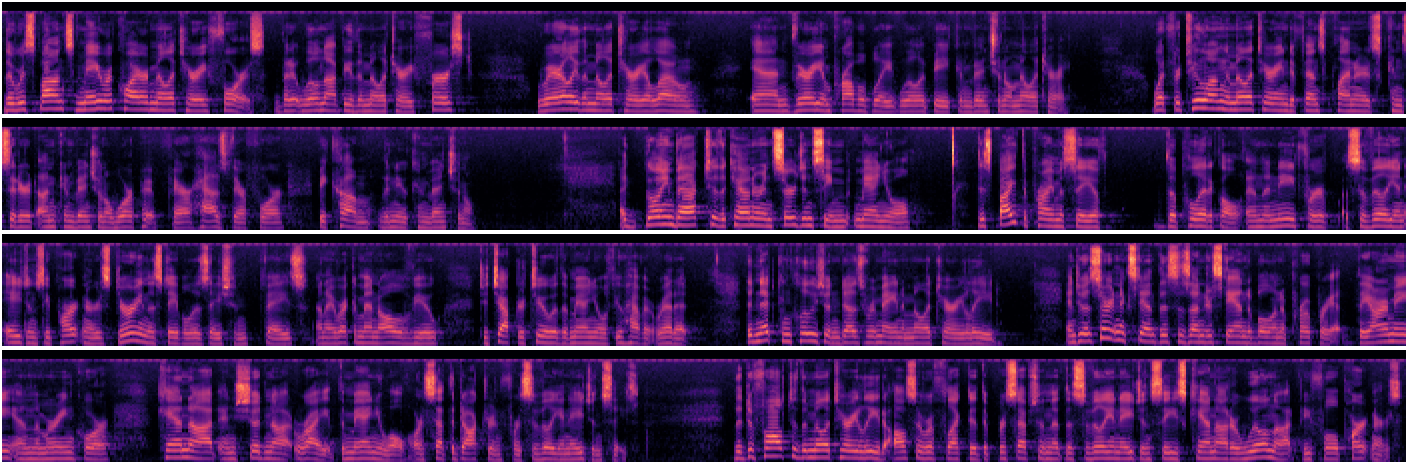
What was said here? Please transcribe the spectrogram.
The response may require military force, but it will not be the military first, rarely the military alone, and very improbably will it be conventional military. What for too long the military and defense planners considered unconventional warfare has therefore become the new conventional. Uh, going back to the counterinsurgency manual, despite the primacy of the political and the need for civilian agency partners during the stabilization phase, and I recommend all of you to chapter two of the manual if you haven't read it. The net conclusion does remain a military lead. And to a certain extent, this is understandable and appropriate. The Army and the Marine Corps cannot and should not write the manual or set the doctrine for civilian agencies. The default to the military lead also reflected the perception that the civilian agencies cannot or will not be full partners.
